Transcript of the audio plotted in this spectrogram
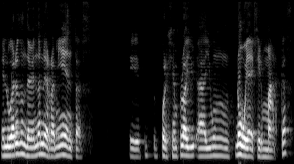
en lugares donde vendan herramientas. Eh, por ejemplo, hay, hay, un, no voy a decir marcas,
